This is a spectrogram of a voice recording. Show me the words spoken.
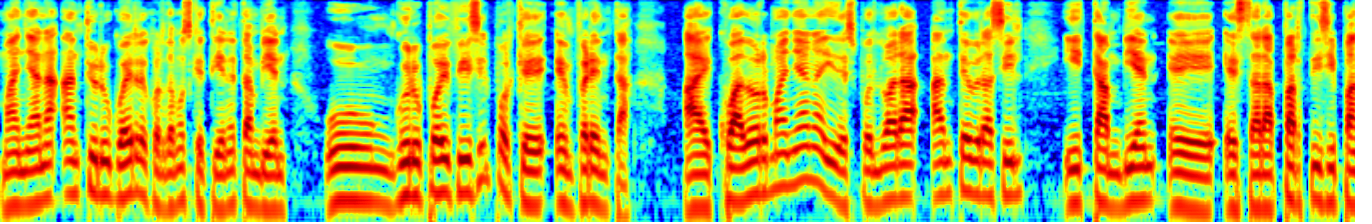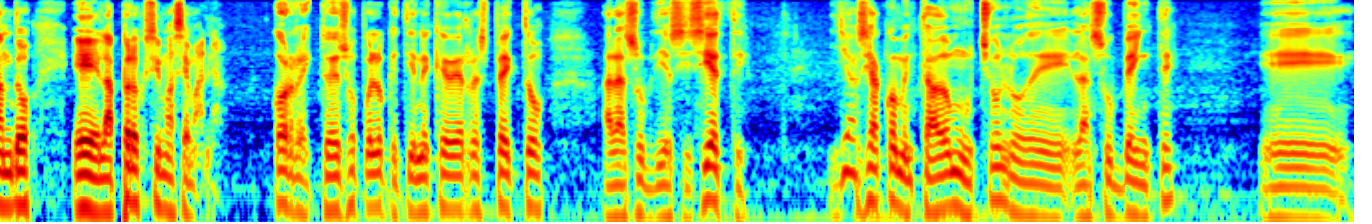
mañana ante Uruguay, recordamos que tiene también un grupo difícil porque enfrenta a Ecuador mañana y después lo hará ante Brasil y también eh, estará participando eh, la próxima semana. Correcto, eso fue lo que tiene que ver respecto a la sub-17. Ya se ha comentado mucho lo de la sub-20, eh,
